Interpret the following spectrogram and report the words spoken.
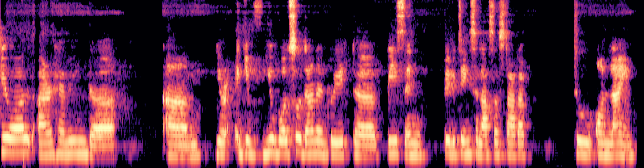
you all are having the um, you're you've, you've also done a great uh, piece in pivoting Selasa startup to online.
